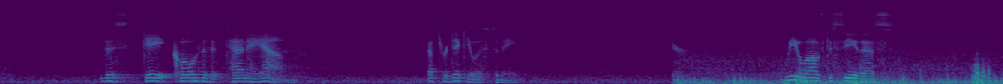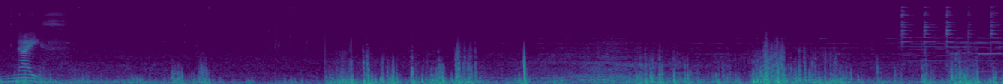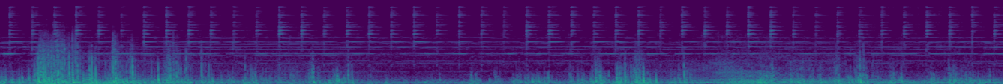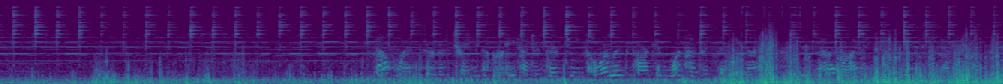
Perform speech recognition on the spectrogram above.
This gate closes at 10 a.m. That's ridiculous to me. We love to see this nice Southwest Service train number 813 to Orland Park and 179 is now arriving. Please step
